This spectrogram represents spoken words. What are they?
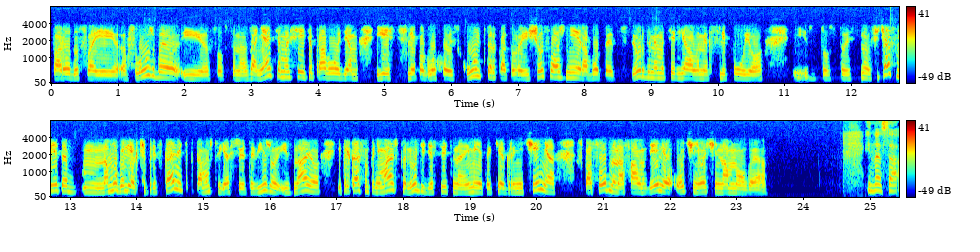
по роду своей э, службы и, собственно, занятия мы все эти проводим. Есть слепоглухой скульптор, который еще сложнее, работает с твердыми материалами вслепую. И, то, то есть, ну, сейчас мне это намного легче представить, потому что я все это вижу и знаю, и прекрасно понимаю, что люди действительно, имея такие ограничения, способны на самом деле очень-очень на многое. Инесса,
